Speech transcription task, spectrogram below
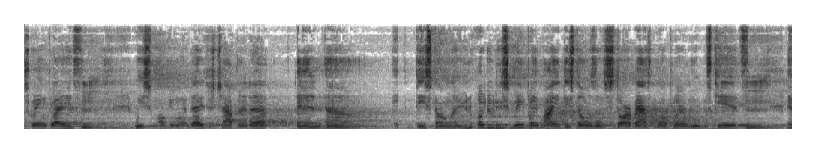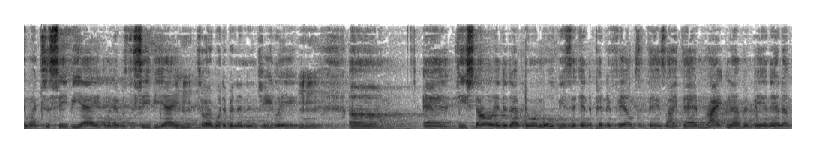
screenplays. Mm. We smoking one day, just chopping it up, and um, D Stone like, you know, I do these screenplays. You, D Stone was a star basketball player when we was kids, Mm. and went to CBA when it was the CBA, Mm-hmm. so it would have been in the G League. Um, and D Stone ended up doing movies and independent films and things like that, and writing them and being in them.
